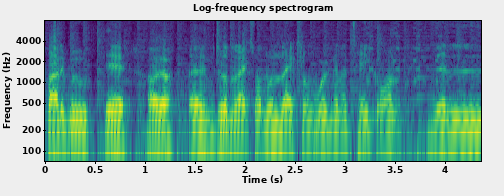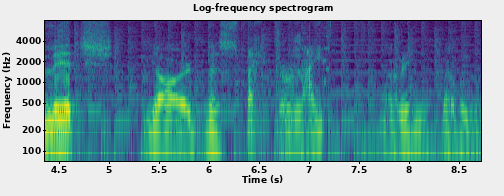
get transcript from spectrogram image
body boo, yeah, oh yeah. until the next one, the next one we're gonna take on the Lich Yard, the Specter Knight. Bada bing, bada boom.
